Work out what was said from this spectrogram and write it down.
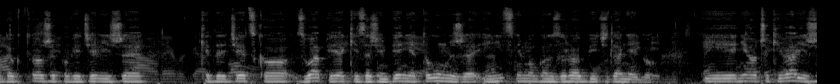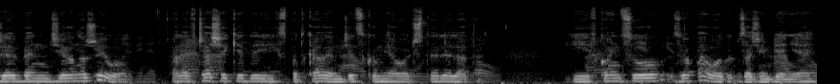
i doktorzy powiedzieli, że kiedy dziecko złapie jakieś zaziębienie, to umrze i nic nie mogą zrobić dla niego. I nie oczekiwali, że będzie ono żyło. Ale w czasie, kiedy ich spotkałem, dziecko miało 4 lata. I w końcu złapało zaziębienie.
